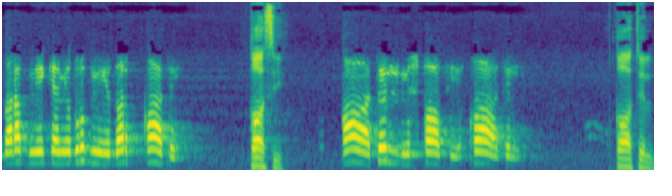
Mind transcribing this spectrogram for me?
ضربني كان يضربني ضرب قاتل. قاسي. قاتل مش قاسي قاتل. قاتل.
